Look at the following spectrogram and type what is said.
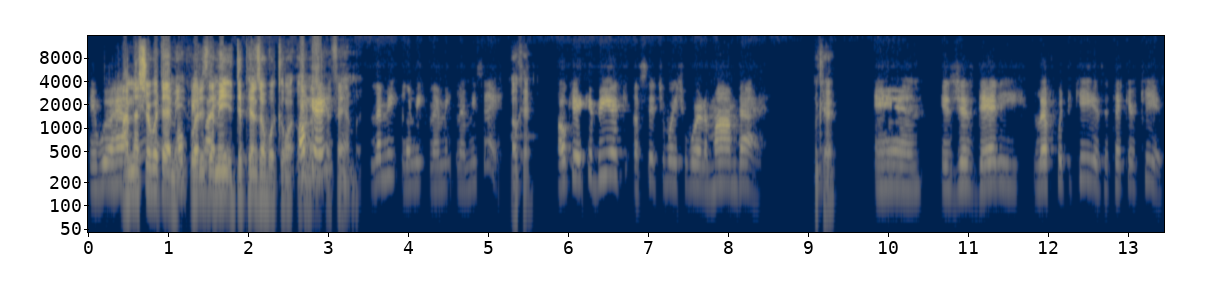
it will have. I'm not sure what that means. Okay, what does that mean? It depends on what's going on Okay. with the family. Let me let me let me let me say. Okay. Okay, it could be a, a situation where the mom died Okay. and it's just daddy left with the kids to take care of kids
